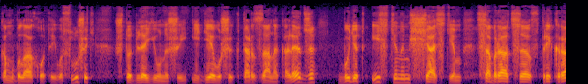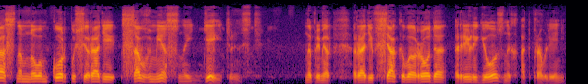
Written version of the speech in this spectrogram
кому была охота его слушать, что для юношей и девушек Тарзана колледжа будет истинным счастьем собраться в прекрасном новом корпусе ради совместной деятельности например, ради всякого рода религиозных отправлений,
